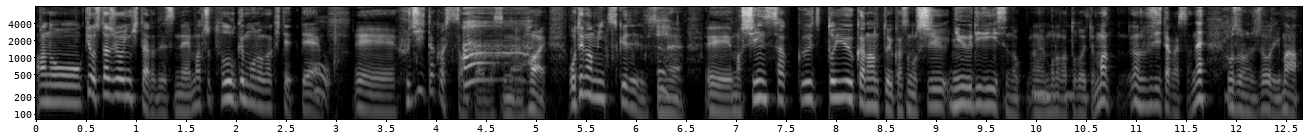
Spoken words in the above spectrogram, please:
あの今日スタジオに来たらですね、まあ、ちょっと届け物が来ててお、えー藤井隆さんからですね、はい、お手紙付けでですね、えーまあ、新作というかなんというかそのしニューリリースのえーものが届いて、まあ、藤井隆さんねご存知の通り、まあ、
